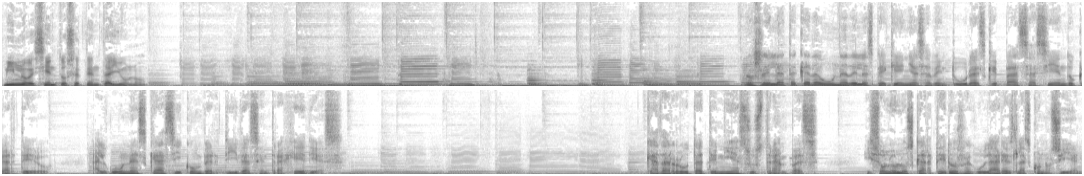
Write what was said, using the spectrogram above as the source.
1971. Nos relata cada una de las pequeñas aventuras que pasa siendo cartero, algunas casi convertidas en tragedias. Cada ruta tenía sus trampas y solo los carteros regulares las conocían.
